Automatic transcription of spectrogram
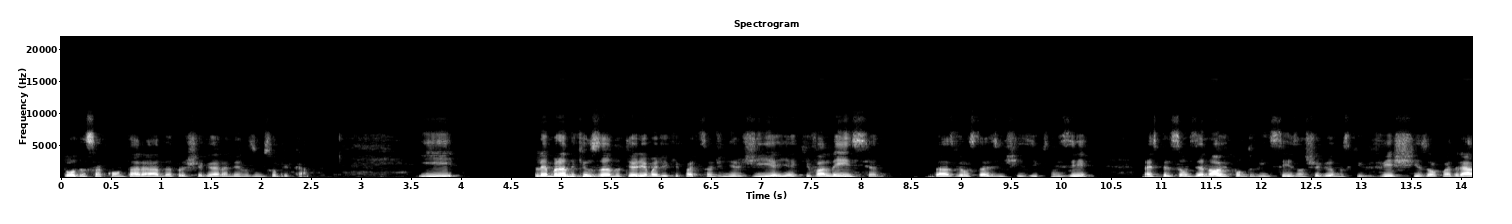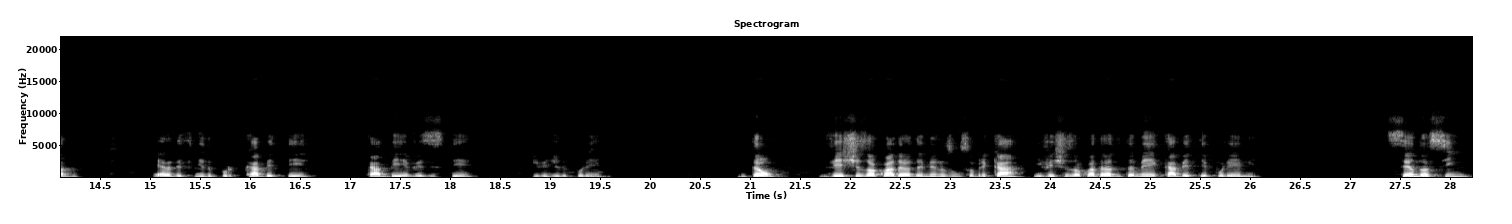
Toda essa contarada para chegar a menos 1 sobre k. E lembrando que usando o teorema de equipartição de energia e a equivalência das velocidades em x, y e z, na expressão 19.26 nós chegamos que Vx ao quadrado era definido por kbt, kb vezes t, dividido por m. Então, vx ao quadrado é menos 1 sobre k, e vx ao quadrado também é kbt por m. Sendo assim,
